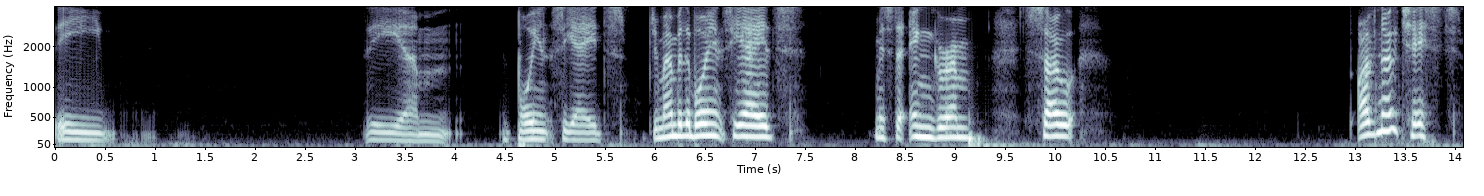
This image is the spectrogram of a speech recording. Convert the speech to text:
the the um buoyancy aids. Do you remember the buoyancy aids, Mr. Ingham? So I've noticed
